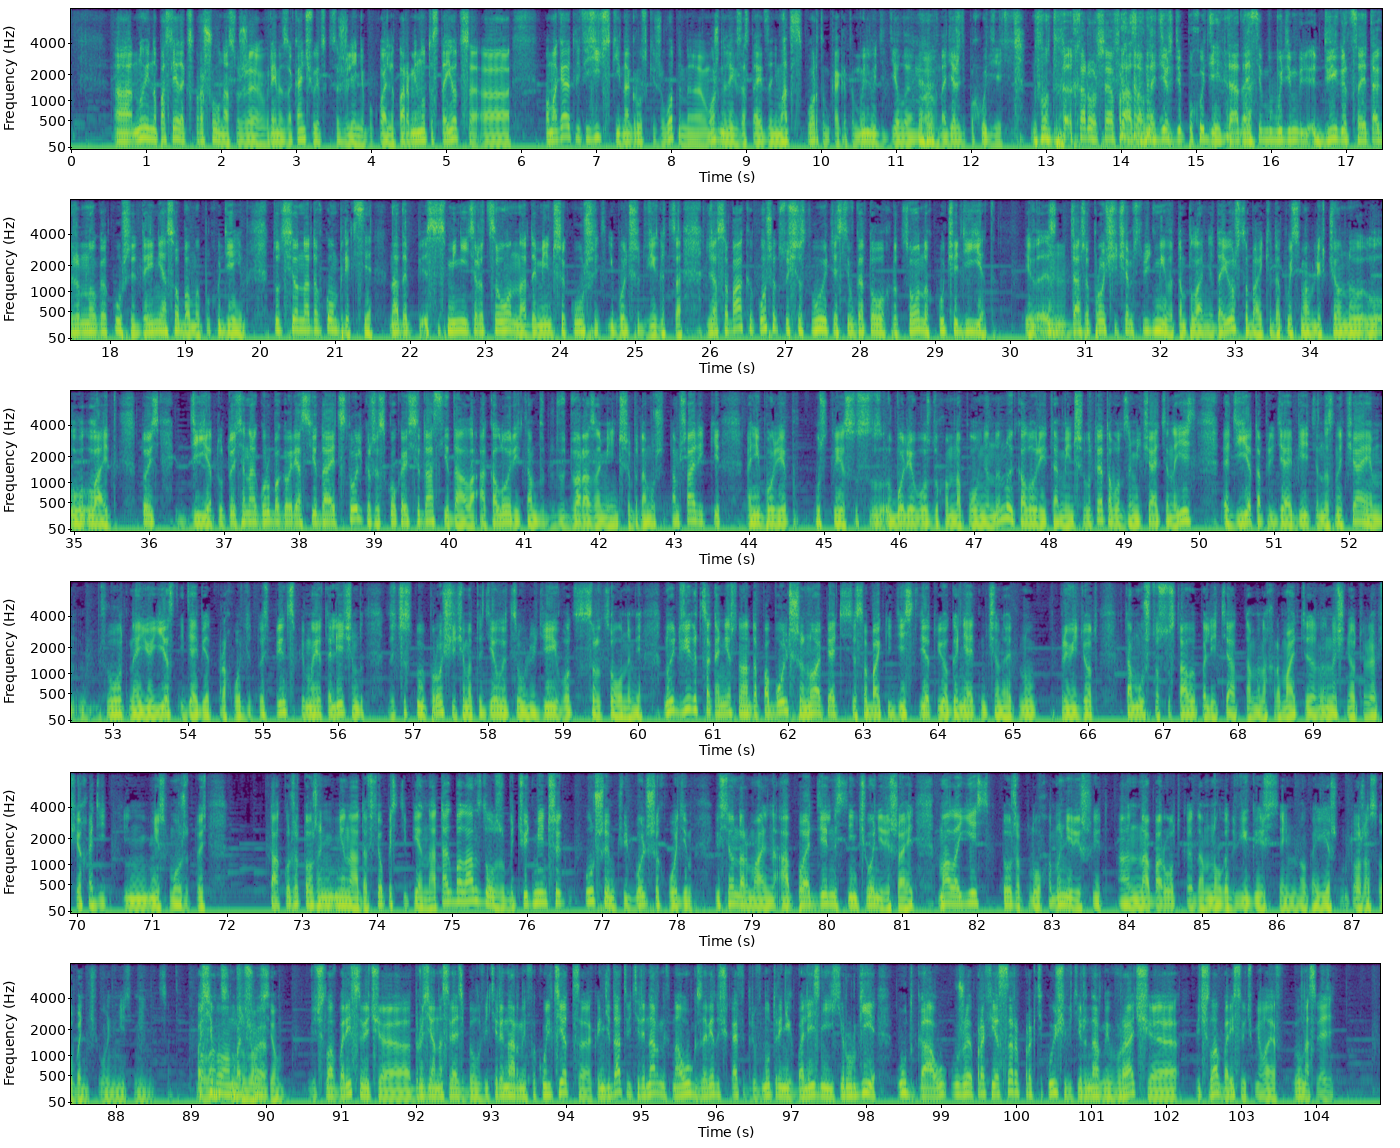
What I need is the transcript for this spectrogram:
А, ну и напоследок спрошу, у нас уже время заканчивается, к сожалению, буквально пару минут остается. А, помогают ли физические нагрузки животным? Э, можно ли их заставить заниматься спортом, как это мы, люди, делаем э, в надежде похудеть? Ну, вот хорошая фраза, в надежде похудеть. Да, да, если мы будем двигаться и также много кушать, да и не особо мы похудеем. Тут все надо в комплексе. Надо сменить рацион, надо меньше кушать и больше двигаться. Для собак и кошек существует, если в готовых рационах, куча диет. И mm-hmm. даже проще, чем с людьми в этом плане. Даешь собаке, допустим, облегченную лайт, то есть диету. То есть она, грубо говоря, съедает столько же, сколько и всегда съедала, а калорий там в, в два раза меньше, потому что там шарики, они более пустые, с, с, более воздухом наполнены, ну и калорий там меньше. Вот это вот замечательно. Есть э, диета при диабете, назначаем, животное ее ест, и диабет проходит. То есть, в принципе, мы это лечим зачастую проще, чем это делается у людей вот с рационами. Ну и двигаться, конечно, надо побольше, но опять, если собаке 10 лет, ее гонять начинает, ну, приведет к тому, что суставы полетят, там она хромать э, начнет или вообще ходить не сможет. То есть так уже тоже не надо, все постепенно. А так баланс должен быть. Чуть меньше кушаем, чуть больше ходим, и все нормально. А по отдельности ничего не решает. Мало есть, тоже плохо, но не решит. А наоборот, когда много двигаешься и много ешь, ну, тоже особо ничего не изменится. Спасибо баланс вам большое. всем. Вячеслав Борисович. Э, друзья, на связи был ветеринарный факультет, э, кандидат ветеринарных наук, заведующий кафедрой внутренних болезней и хирургии УДГАУ, уже профессор, практикующий ветеринарный врач э, Вячеслав Борисович Милаев был на связи.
